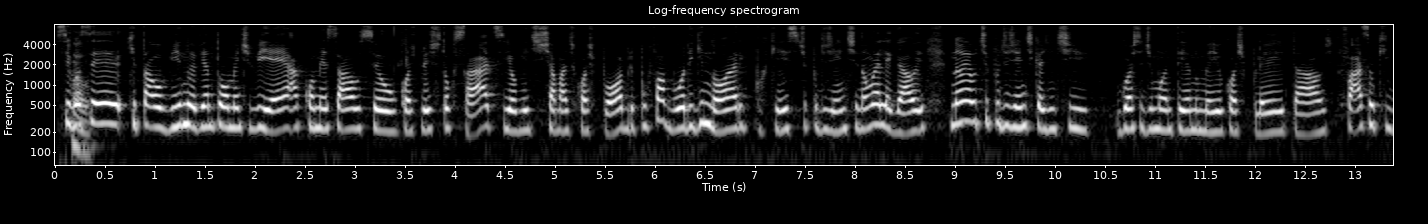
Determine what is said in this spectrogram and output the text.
se você que tá ouvindo eventualmente vier a começar o seu cosplay de Tokusatsu e alguém te chamar de cos pobre, por favor, ignore, porque esse tipo de gente não é legal. Não é o tipo de gente que a gente gosta de manter no meio cosplay e tal. Faça o que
